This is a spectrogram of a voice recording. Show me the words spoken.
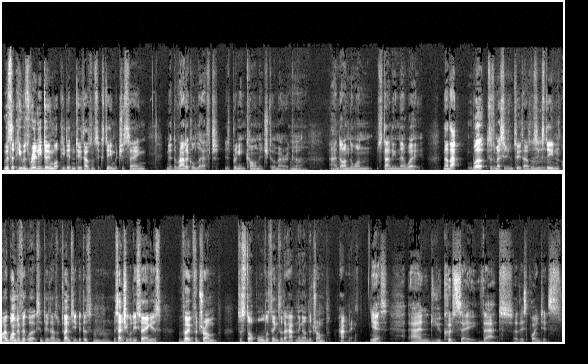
was that he was really doing what he did in 2016, which is saying, you know, the radical left is bringing carnage to America, mm. and I'm the one standing in their way. Now that worked as a message in 2016. Mm. I wonder if it works in 2020 because mm. essentially what he's saying is vote for Trump to stop all the things that are happening under Trump happening. Yes, and you could say that at this point it's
